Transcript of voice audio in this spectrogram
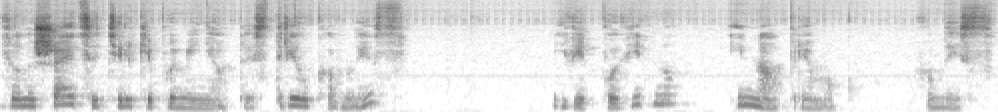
залишається тільки поміняти стрілка вниз і, відповідно, і напрямок вниз.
